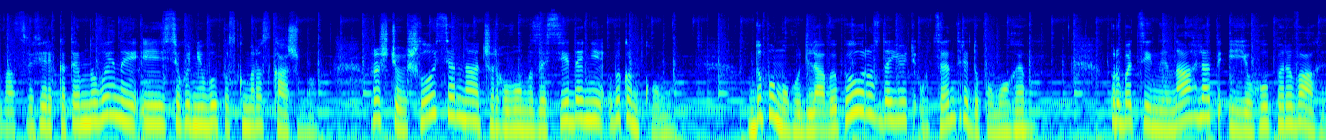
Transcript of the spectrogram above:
вас в ефірі КТМ Новини. І сьогодні в випуску ми розкажемо про що йшлося на черговому засіданні виконкому. Допомогу для ВПО роздають у центрі допомоги. Пробаційний нагляд і його переваги.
